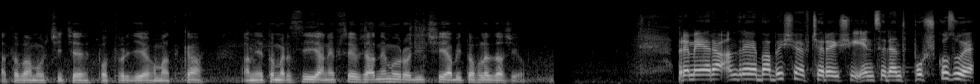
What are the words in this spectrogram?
a to vám určitě potvrdí jeho matka. A mě to mrzí a nepřeju žádnému rodiči, aby tohle zažil. Premiéra Andreje Babiše včerejší incident poškozuje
